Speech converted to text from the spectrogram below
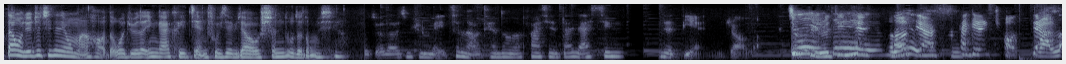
但我觉得这期内容蛮好的，我觉得应该可以剪出一些比较有深度的东西。我觉得就是每次聊天都能发现大家新的点，你知道吧？就比如今天聊到点，他跟人吵架了，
